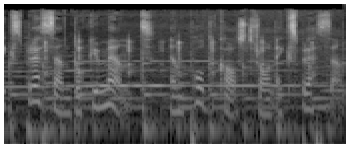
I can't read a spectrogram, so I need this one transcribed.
Expressen Dokument, en podcast från Expressen.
